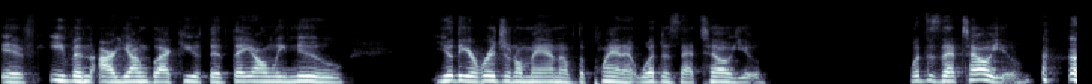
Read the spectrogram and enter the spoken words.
if even our young black youth, if they only knew you're the original man of the planet, what does that tell you? What does that tell you?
